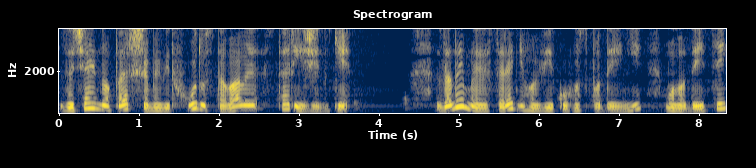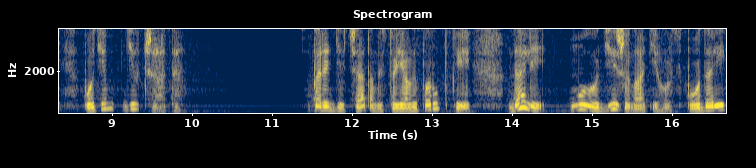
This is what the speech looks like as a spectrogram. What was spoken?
звичайно, першими від входу ставали старі жінки. За ними середнього віку господині, молодиці, потім дівчата. Перед дівчатами стояли парубки, далі молоді жонаті господарі,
